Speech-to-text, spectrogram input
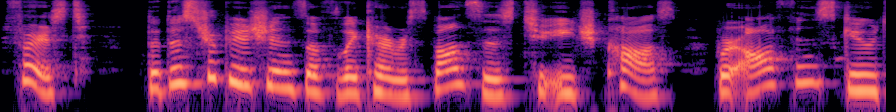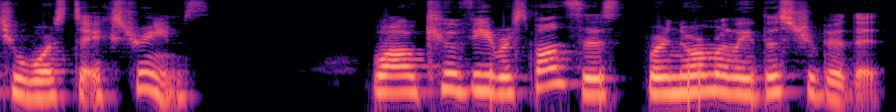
First, the distributions of Likert responses to each cause were often skewed towards the extremes, while QV responses were normally distributed.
